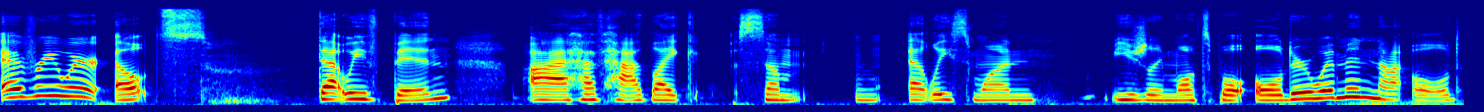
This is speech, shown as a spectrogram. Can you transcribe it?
everywhere else that we've been, I have had like some, at least one, usually multiple older women, not old,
